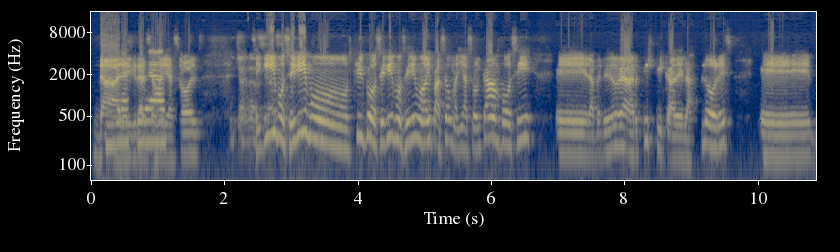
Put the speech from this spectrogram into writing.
Dale, gracias, María Sol. Muchas gracias. Seguimos, seguimos, chicos, seguimos, seguimos. Ahí pasó María Sol Campos, ¿sí? Eh, la periodista artística de Las Flores. Eh,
